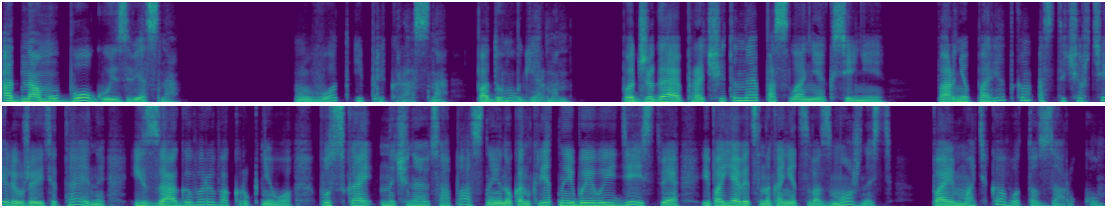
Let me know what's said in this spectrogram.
одному Богу известно. Вот и прекрасно, подумал Герман, поджигая прочитанное послание Ксении. Парню порядком осточертели уже эти тайны и заговоры вокруг него. Пускай начинаются опасные, но конкретные боевые действия, и появится, наконец, возможность поймать кого-то за руку.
